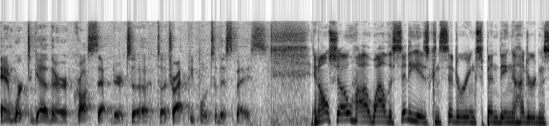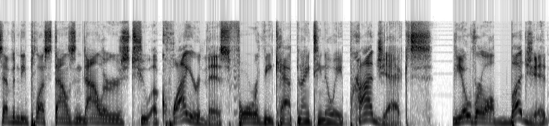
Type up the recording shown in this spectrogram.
and work together cross sector to, to attract people to this space. And also, uh, while the city is considering spending 170 plus thousand dollars to acquire this for the CAP 1908 project, the overall budget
